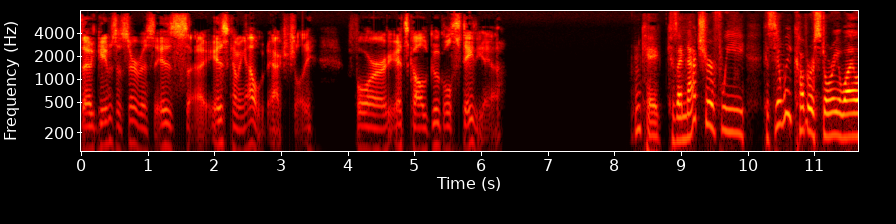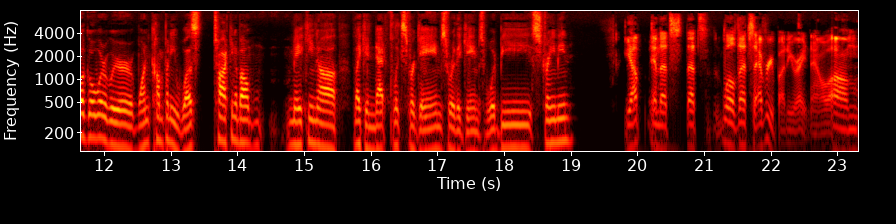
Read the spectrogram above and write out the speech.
the games of service is uh, is coming out actually for it's called Google Stadia. Okay, because I'm not sure if we, because didn't we cover a story a while ago where where one company was talking about making a like a Netflix for games where the games would be streaming? Yep, and that's that's well, that's everybody right now. Um,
